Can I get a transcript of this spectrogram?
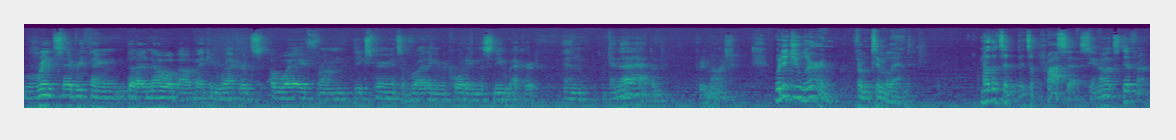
rinse everything that I know about making records away from the experience of writing and recording this new record, and and that happened pretty much. What did you learn from Timbaland? Well, it's a it's a process, you know. It's different.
